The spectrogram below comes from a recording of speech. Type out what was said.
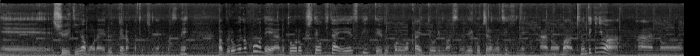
えー、収益がもらえるっていうような形になりますね。まあ、ブログの方であの登録しておきたい ASP っていうところは書いておりますので、こちらもぜひね、あのまあ、基本的にはあの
